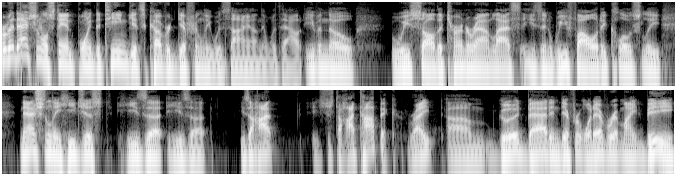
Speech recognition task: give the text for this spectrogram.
From a national standpoint, the team gets covered differently with Zion than without. Even though we saw the turnaround last season, we followed it closely. Nationally, he just he's a he's a he's a hot it's just a hot topic, right? Um, good, bad, indifferent, whatever it might be.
